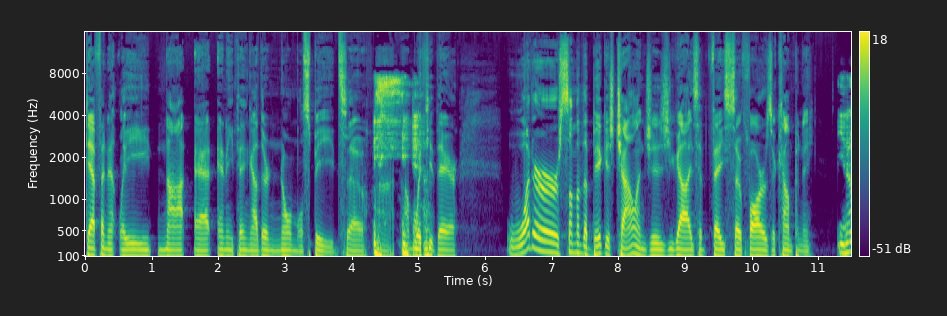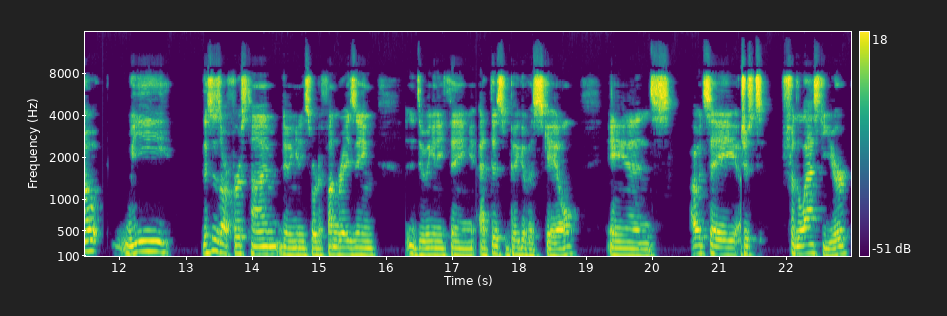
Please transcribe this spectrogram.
definitely not at anything other than normal speed. So uh, I'm yeah. with you there. What are some of the biggest challenges you guys have faced so far as a company? You know, we this is our first time doing any sort of fundraising doing anything at this big of a scale. And I would say just for the last year,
